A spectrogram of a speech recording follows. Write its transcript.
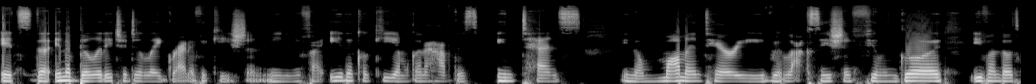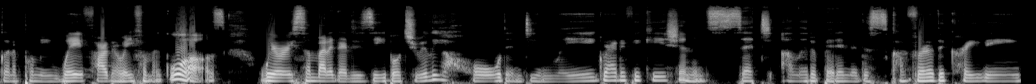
it's the inability to delay gratification, meaning if I eat a cookie, I'm going to have this intense, you know, momentary relaxation, feeling good, even though it's going to put me way farther away from my goals. Whereas somebody that is able to really hold and delay gratification and sit a little bit in the discomfort of the craving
